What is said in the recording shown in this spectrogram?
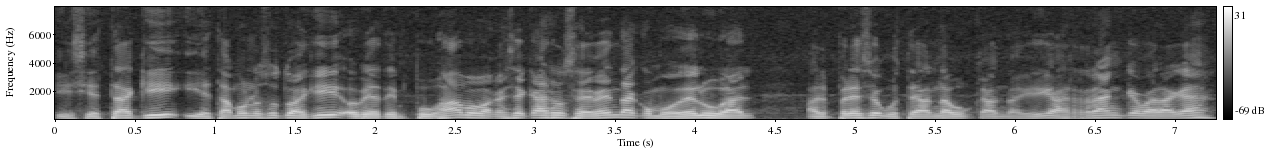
Y si está aquí y estamos nosotros aquí, olvídate, empujamos para que ese carro se venda como de lugar al precio que usted anda buscando. Aquí arranque para acá,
